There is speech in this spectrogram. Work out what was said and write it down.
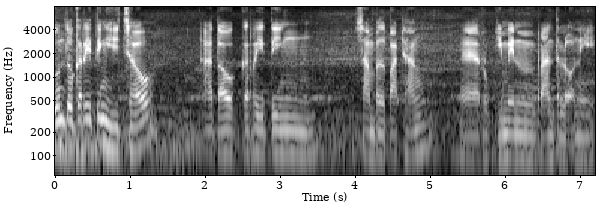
untuk keriting hijau atau keriting sambal padang eh, rukimin rantelok nih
